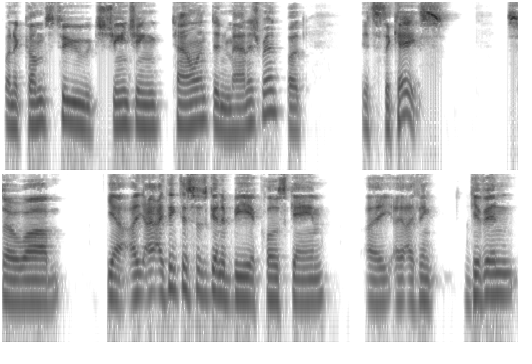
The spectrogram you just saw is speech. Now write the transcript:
when it comes to exchanging talent and management, but it's the case. So, um, yeah, I, I think this is going to be a close game. I, I think, given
